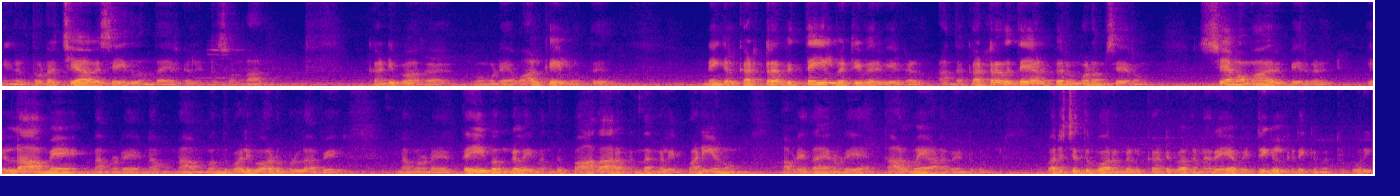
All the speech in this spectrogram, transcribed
நீங்கள் தொடர்ச்சியாக செய்து வந்தீர்கள் என்று சொன்னால் கண்டிப்பாக உங்களுடைய வாழ்க்கையில் வந்து நீங்கள் கற்ற வித்தையில் வெற்றி பெறுவீர்கள். அந்த கற்ற வித்தையால் பெரும்பணம் சேரும். சேமமாக இருப்பீர்கள். எல்லாமே நம்மளுடைய நம் நாம் வந்து வழிபாடு ஃபுல்லாகவே நம்மளுடைய தெய்வங்களை வந்து பாதார விந்தங்களை பணியணும் அப்படின்னு தான் என்னுடைய தாழ்மையான வேண்டுகோள். பரிசித்து பாருங்கள். கண்டிப்பாக நிறைய வெற்றிகள் கிடைக்கும் என்று கூறி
